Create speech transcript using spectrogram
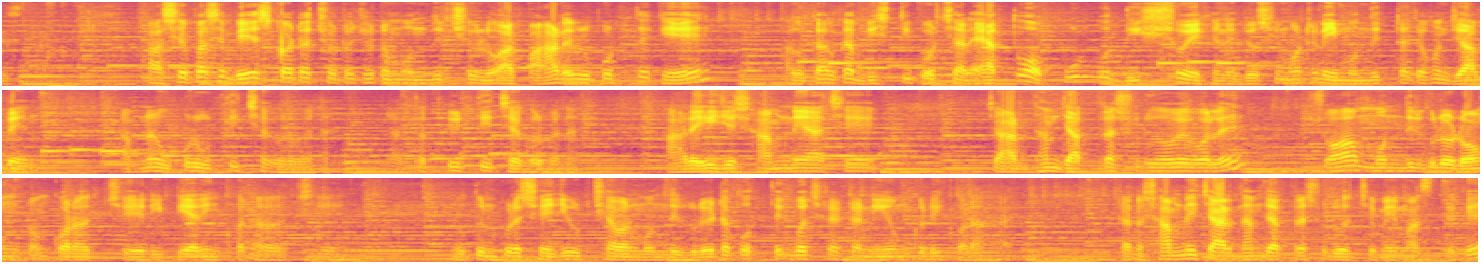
রাত্রি আশেপাশে বেশ কয়টা ছোট ছোট মন্দির ছিল আর পাহাড়ের উপর থেকে হালকা হালকা বৃষ্টি পড়ছে আর এত অপূর্ব দৃশ্য এখানে। যোশীমঠের এই মন্দিরটা যখন যাবেন, আপনার উপরে উঠতে ইচ্ছা করবে না অর্থাৎ ফিরতে ইচ্ছা করবে না। আর এই যে সামনে আছে চারধাম যাত্রা শুরু হবে বলে সব মন্দিরগুলো রং টং করা হচ্ছে রিপেয়ারিং করা হচ্ছে, নতুন করে সেজে উঠছে আবার মন্দিরগুলো। এটা প্রত্যেক বছর একটা নিয়ম করেই করা হয়। কারণ সামনেই চারধাম যাত্রা শুরু হচ্ছে মে মাস থেকে।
